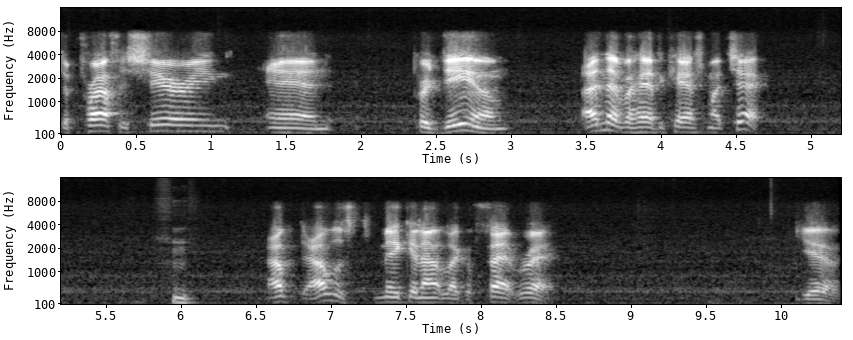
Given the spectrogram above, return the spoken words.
the profit sharing and per diem, I never had to cash my check. Hmm. I, I was making out like a fat rat. Yeah.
